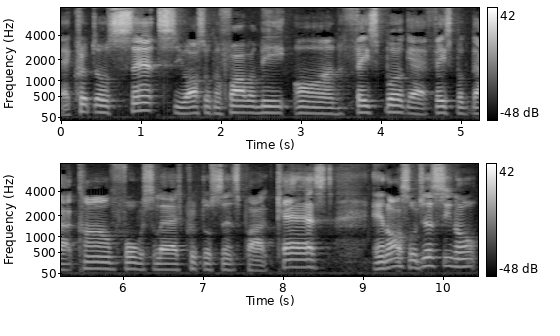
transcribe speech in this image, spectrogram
at Crypto Sense. You also can follow me on Facebook at facebook.com forward slash Crypto Sense Podcast. And also, just you know,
